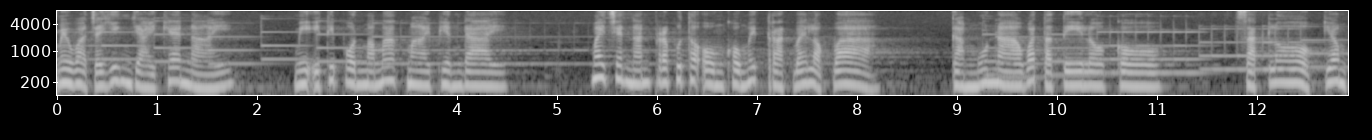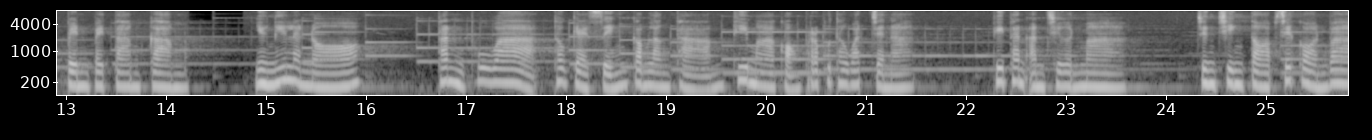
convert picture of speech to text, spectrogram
ไม่ว่าจะยิ่งใหญ่แค่ไหน มีอิทธิพลมามากมายเพียงใด ไม่เช่นนั้นพระพุทธองค์คงไม่ตรัสไว้หรอกว่า กรรมมุนาวัตตีโลโก สัตว์โลกย่อมเป็นไปตามกรรม อย่างนี้แหละหนอ ท่านผู้ว่าเท่าแก่เสงกำลังถามที่มาของพระพุทธวจนะ ที่ท่านอัญเชิญมา จึงชิงตอบเสียก่อนว่า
